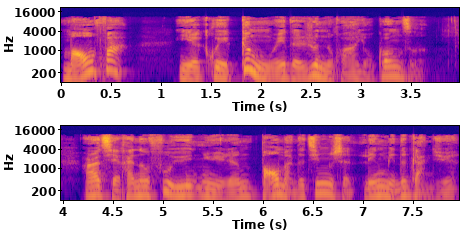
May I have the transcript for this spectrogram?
毛发也会更为的润滑有光泽，而且还能赋予女人饱满的精神、灵敏的感觉。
